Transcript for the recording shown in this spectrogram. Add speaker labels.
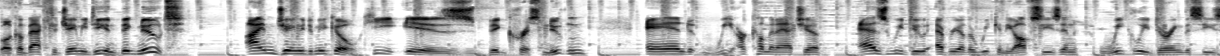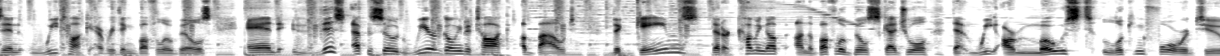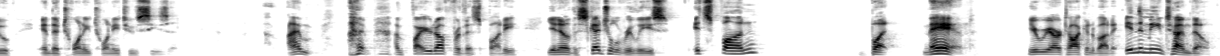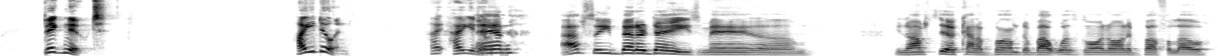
Speaker 1: Welcome back to Jamie D and Big Newt. I'm Jamie D'Amico. He is Big Chris Newton, and we are coming at you as we do every other week in the off season, weekly during the season. We talk everything Buffalo Bills, and this episode we are going to talk about the games that are coming up on the Buffalo Bills schedule that we are most looking forward to in the 2022 season. I'm I'm, I'm fired up for this, buddy. You know, the schedule release, it's fun, but man, here we are talking about it. In the meantime, though, Big Newt, how you doing? How how you doing?
Speaker 2: Man, I've seen better days, man. Um, you know, I'm still kind of bummed about what's going on in Buffalo.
